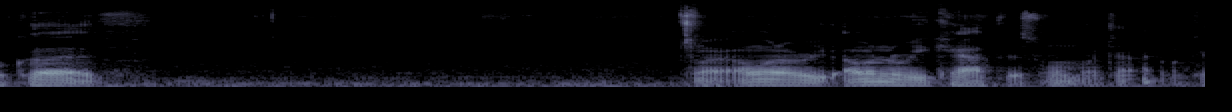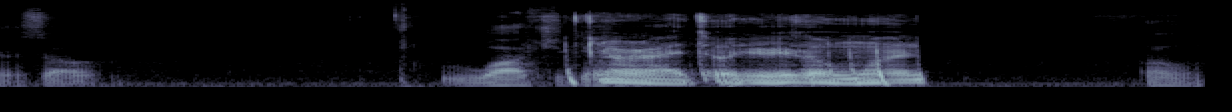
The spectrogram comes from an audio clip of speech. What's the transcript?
Okay. All right, I want to re- I want to recap this one more time. Okay, so watch again. All right, so here's a one. Oh.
